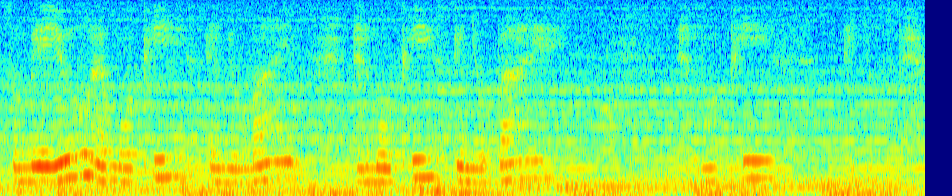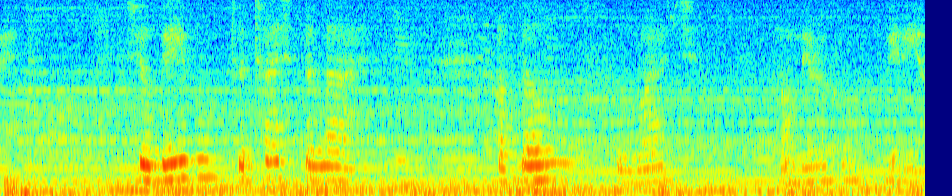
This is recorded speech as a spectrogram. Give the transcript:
So may you have more peace in your mind and more peace in your body and more peace you'll be able to touch the lives of those who watch a miracle video.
